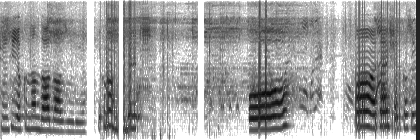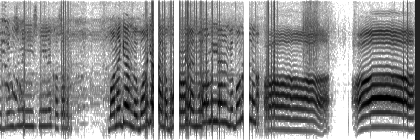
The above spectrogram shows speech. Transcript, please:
Çünkü yakından daha da az vuruyor. Yakından bu büyük. Oo. Aa, arkadaşlar kasabildiğimizin en iyisini yine kasalım. Bana gelme, bana gelme, bana gelme, bana gelme, bana gelme. Aa. Aa.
